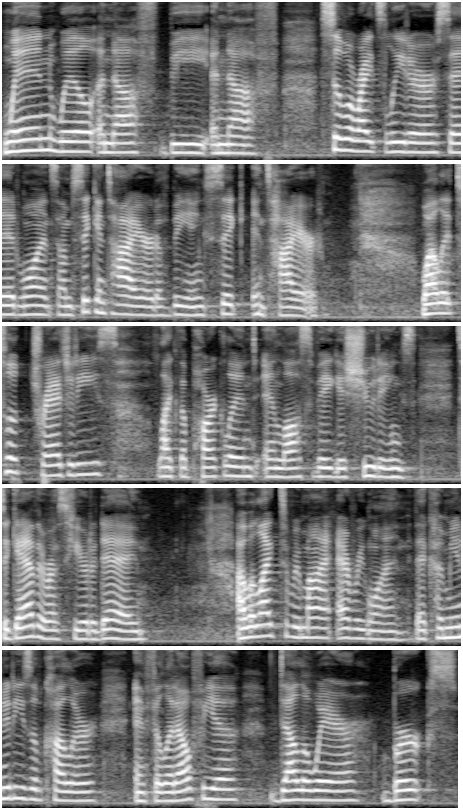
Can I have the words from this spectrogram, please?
When will enough be enough? Civil rights leader said once, I'm sick and tired of being sick and tired. While it took tragedies like the Parkland and Las Vegas shootings to gather us here today, I would like to remind everyone that communities of color in Philadelphia, Delaware, Berks,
